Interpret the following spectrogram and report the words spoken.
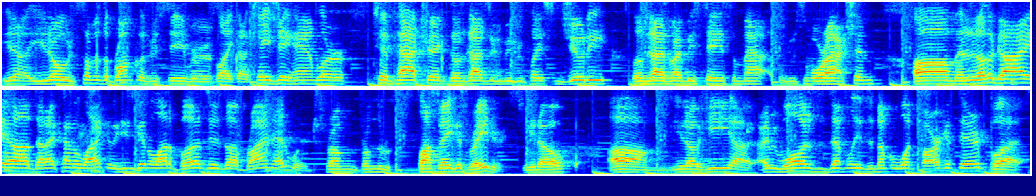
Yeah, you know some of the Broncos receivers like uh, KJ Hamler, Tim Patrick. Those guys are going to be replacing Jeudy. Those guys might be seeing some some more action. Um, and another guy uh, that I kind of like, and he's getting a lot of buzz, is uh, Bryan Edwards from from the Las Vegas Raiders. You know, um, you know he. Uh, I mean, Waller's is definitely the number one target there, but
